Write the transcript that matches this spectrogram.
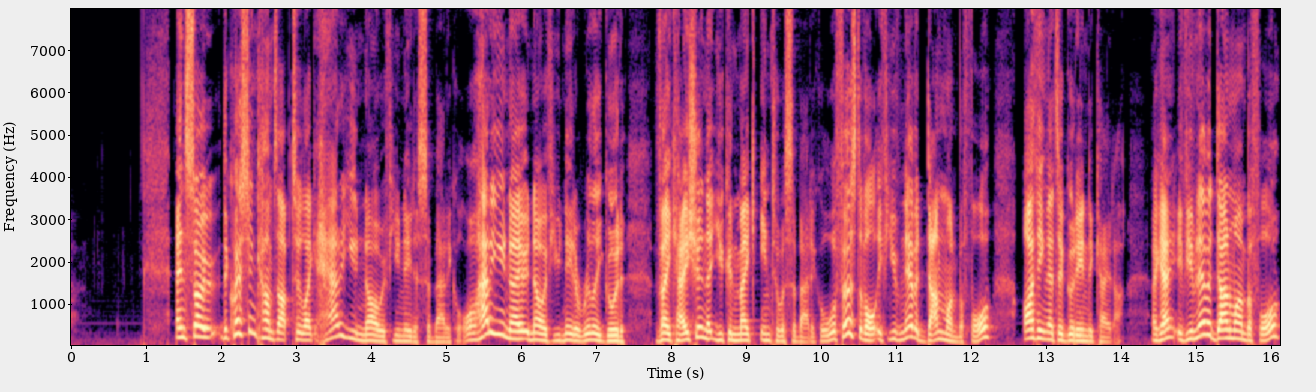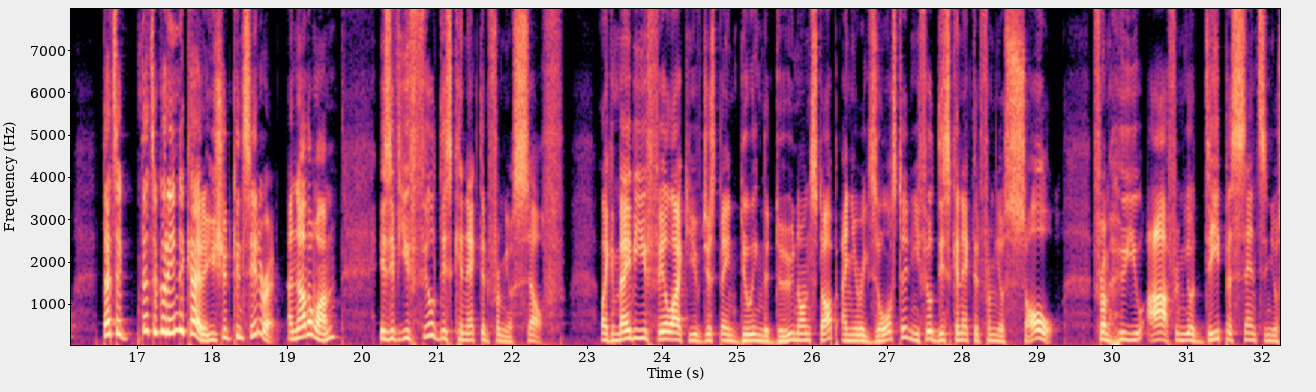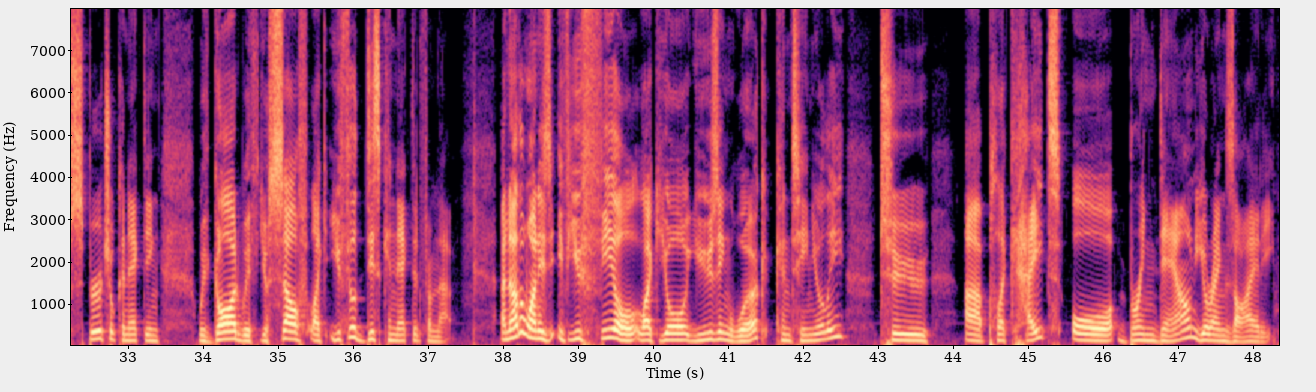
And so the question comes up to like, how do you know if you need a sabbatical? Or how do you know, know if you need a really good vacation that you can make into a sabbatical? Well, first of all, if you've never done one before, I think that's a good indicator. Okay? If you've never done one before, that's a that's a good indicator. You should consider it. Another one is if you feel disconnected from yourself. Like maybe you feel like you've just been doing the do nonstop and you're exhausted and you feel disconnected from your soul from who you are, from your deepest sense and your spiritual connecting with God, with yourself. Like you feel disconnected from that. Another one is if you feel like you're using work continually to uh, placate or bring down your anxiety.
